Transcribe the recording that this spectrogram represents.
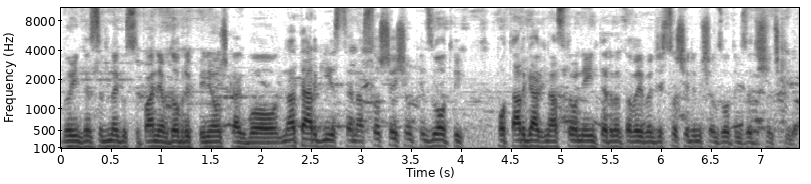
do intensywnego sypania w dobrych pieniążkach, bo na targi jest cena 165 zł, po targach na stronie internetowej będzie 170 zł za 10 kg.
